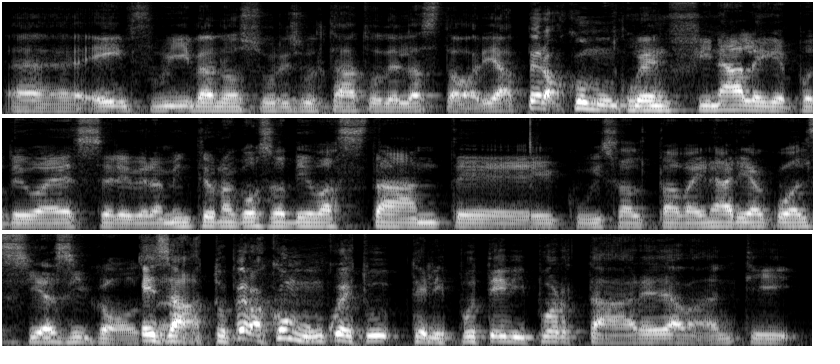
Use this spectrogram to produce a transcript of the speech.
eh, e influivano sul risultato della storia. Però comunque... un finale che poteva essere veramente una cosa devastante in cui saltava in aria qualsiasi cosa. Esatto, però comunque tu te li potevi portare davanti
